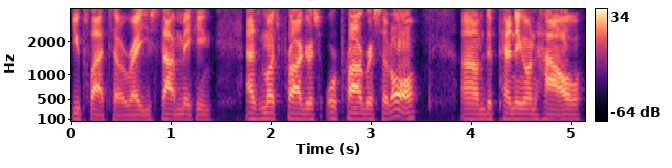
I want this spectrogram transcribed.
you plateau, right? You stop making as much progress or progress at all, um, depending on how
